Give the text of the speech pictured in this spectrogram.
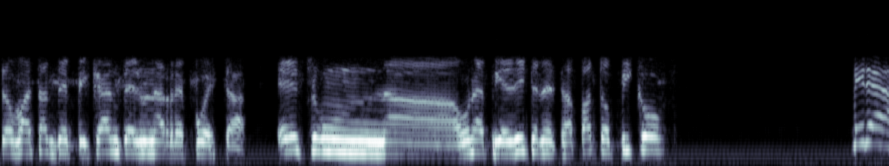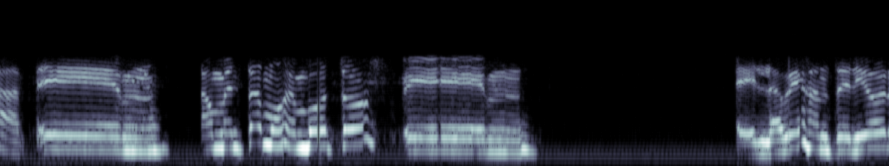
sos bastante picante en una respuesta. ¿Es una, una piedrita en el zapato, Pico? Mira, eh, aumentamos en votos. Eh, la vez anterior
